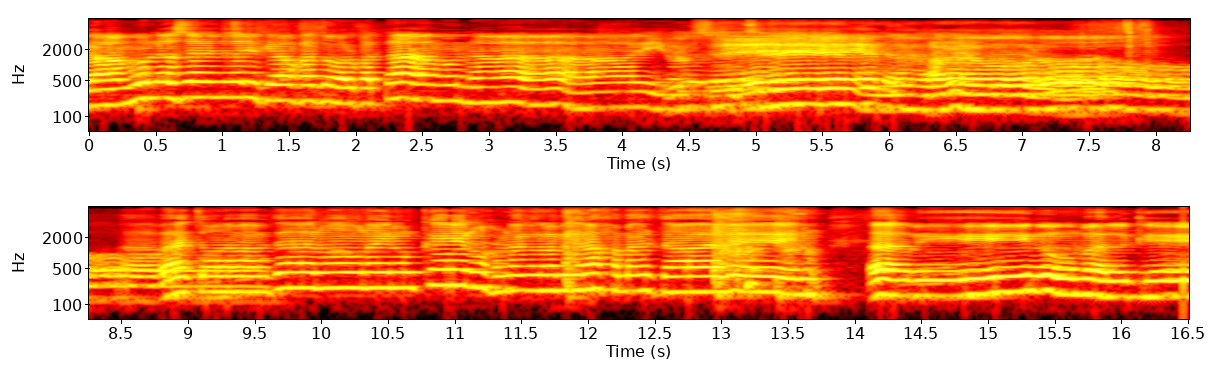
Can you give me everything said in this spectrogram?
כאמור לעושה למדלים כיום חזור ברוך אתה עמוני יוצא ויורו אהבת עולם עבדנו, אהוני אלוקינו, חמלה גדולה בדינה חמלת עלינו, אבינו מלכנו,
